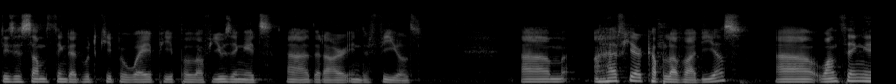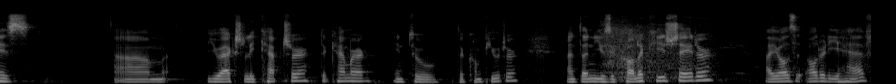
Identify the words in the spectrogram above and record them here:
this is something that would keep away people of using it uh, that are in the field. Um, I have here a couple of ideas. Uh, one thing is um, you actually capture the camera into the computer and then use a color key shader. I also already have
